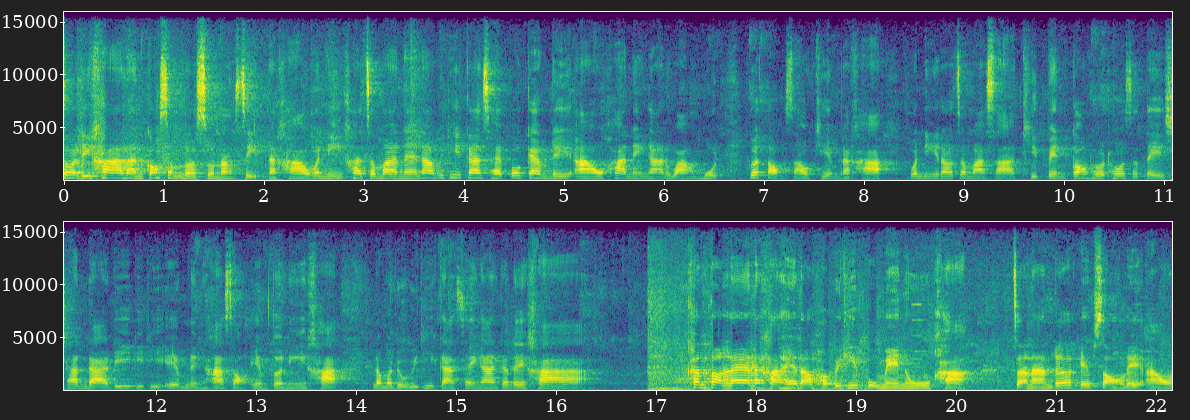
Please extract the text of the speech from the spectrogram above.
สวัสดีค่ะร้านกล้องสำรวจสวนรังสิตนะคะ วันนี้ค่ะจะมาแนะนำวิธีการใช้โปรแกรม Layout ค่ะในงานวางหมุด เพื่อตอกเสาเข็มนะคะ วันนี้เราจะมาสาธิตเป็นกล้อง Total Station Dardy DTM 152M ตัวนี้ค่ะ เรามาดูวิธีการใช้งานกันเลยค่ะ ขั้นตอนแรกนะคะ ให้เราเข้าไปที่ปุ่มเมนูค่ะ จากนั้นเลือก F2 Layout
